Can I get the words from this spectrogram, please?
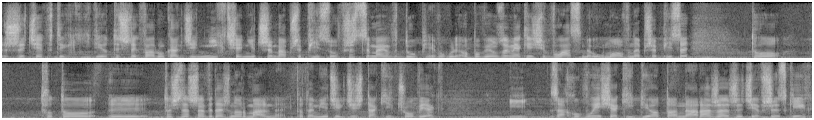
życie w tych idiotycznych warunkach, gdzie nikt się nie trzyma przepisów, wszyscy mają w dupie, w ogóle obowiązują jakieś własne, umowne przepisy, to to, to, yy, to się zaczyna wydać normalne. I potem jedzie gdzieś taki człowiek i zachowuje się jak idiota, naraża życie wszystkich,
